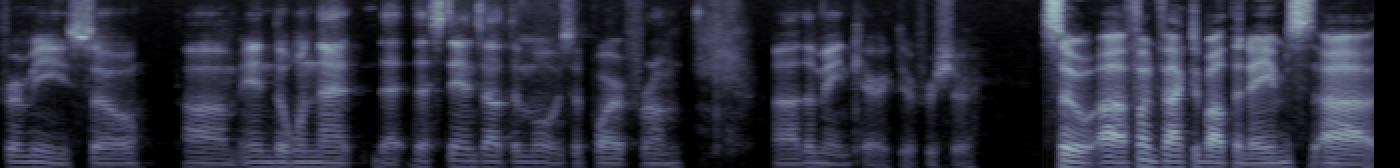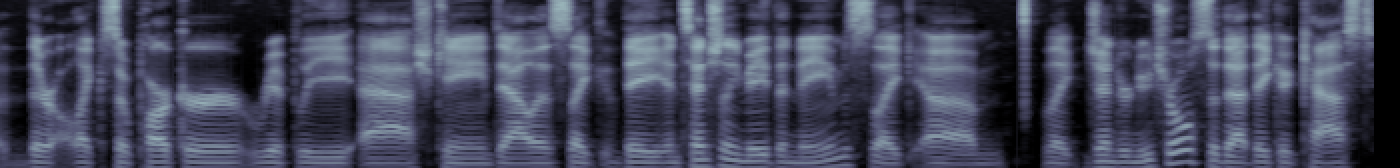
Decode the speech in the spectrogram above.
for me. So um, and the one that that that stands out the most apart from uh, the main character for sure. So, uh, fun fact about the names: uh, they're like so Parker, Ripley, Ash, Kane, Dallas. Like they intentionally made the names like um, like gender neutral so that they could cast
